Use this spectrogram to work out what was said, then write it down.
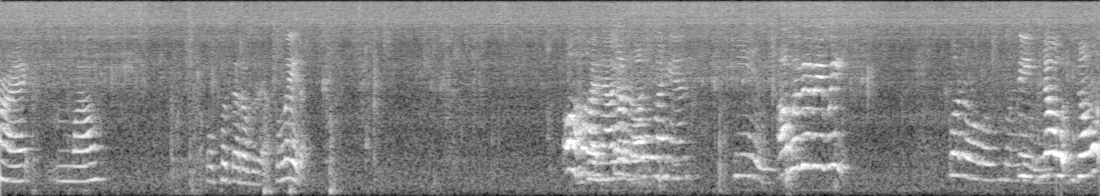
Alright, well, we'll put that over there for later. Oh, Okay, now I gotta wash my hands. hands. Oh, wait, wait, wait, wait. Butter all over my See, hands. no, don't,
